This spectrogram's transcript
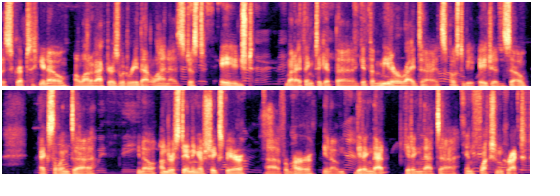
The script, you know, a lot of actors would read that line as just aged, but I think to get the get the meter right, uh, it's supposed to be aged. So excellent, uh, you know, understanding of Shakespeare uh, from her. You know, getting that getting that uh, inflection correct.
